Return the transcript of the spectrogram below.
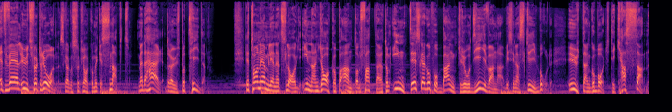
Ett väl utfört rån ska såklart gå mycket snabbt, men det här drar ut på tiden. Det tar nämligen ett slag innan Jakob och Anton fattar att de inte ska gå på bankrådgivarna vid sina skrivbord, utan gå bort till kassan.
